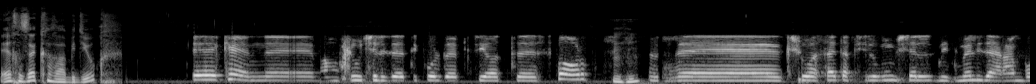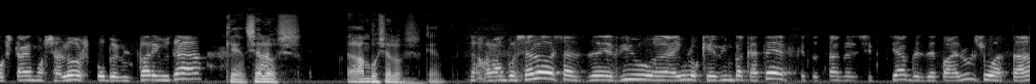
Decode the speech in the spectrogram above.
איך זה קרה בדיוק? אה, כן, אה, המומחיות שלי זה טיפול בפציעות אה, ספורט, וכשהוא עשה את הצילומים של, נדמה לי זה היה רמבו 2 או 3 פה במדבר יהודה, כן, שלוש. רמבו שלוש, כן. נכון, רמבו 3, אז הביאו, היו לו כאבים בכתף כתוצאה מאיזושהי פציעה באיזה פעלול שהוא עשה,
